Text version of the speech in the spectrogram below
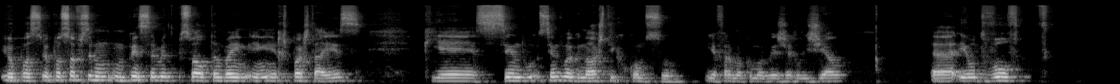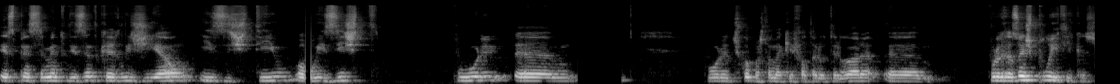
eu, posso, eu posso oferecer um, um, pensamento pessoal também em, em, resposta a esse, que é sendo, sendo agnóstico como sou e a forma como eu vejo a religião, uh, eu devolvo esse pensamento dizendo que a religião existiu ou existe por uh, por, desculpas, também aqui a faltar o ter agora, uh, por razões políticas.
